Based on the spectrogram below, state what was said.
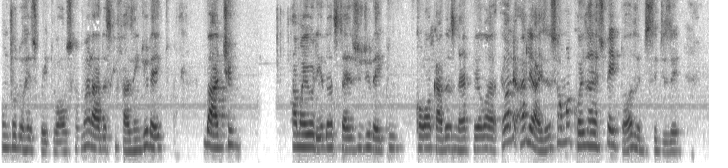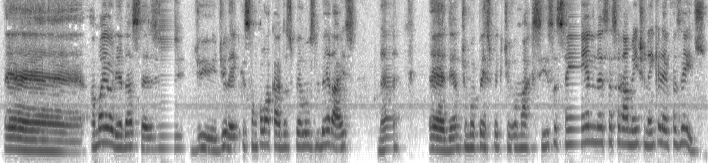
com todo respeito aos camaradas que fazem direito, bate a maioria das teses de direito colocadas né, pela. Aliás, isso é uma coisa respeitosa de se dizer. É, a maioria das teses de, direito que são colocadas pelos liberais, né, é, dentro de uma perspectiva marxista, sem ele necessariamente nem querer fazer isso.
